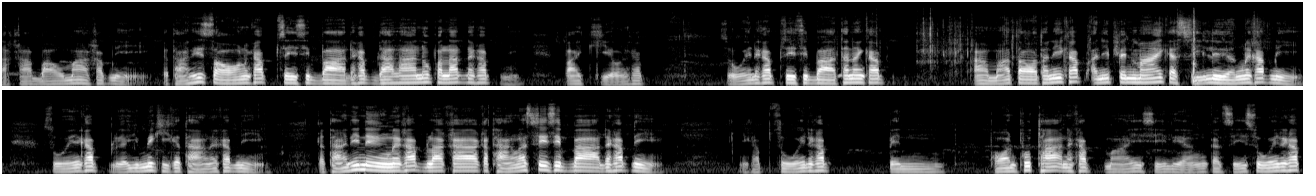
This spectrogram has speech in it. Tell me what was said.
ราคาเบามากครับนี่ กระถางที่2นะครับ40 บาทนะครับ ดารานพรัตน์นะครับนี่ปลายเขียวนะครับ สวยนะครับ40 บาทเท่านั้นครับอ่ามาต่อท่านี้ครับ อันนี้เป็นไม้กับสีเหลืองนะครับนี่ สวยนะครับเหลืออยู่ไม่กี่กระถางแล้วครับนี่ กระถางที่1นงนะครับราคากระถางละ 40 บาทนะครับนี่นี่ครับสวยนะครับเป็นพรพุทธะนะครับไม้สีเหลืองกับสีสวยนะครับ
